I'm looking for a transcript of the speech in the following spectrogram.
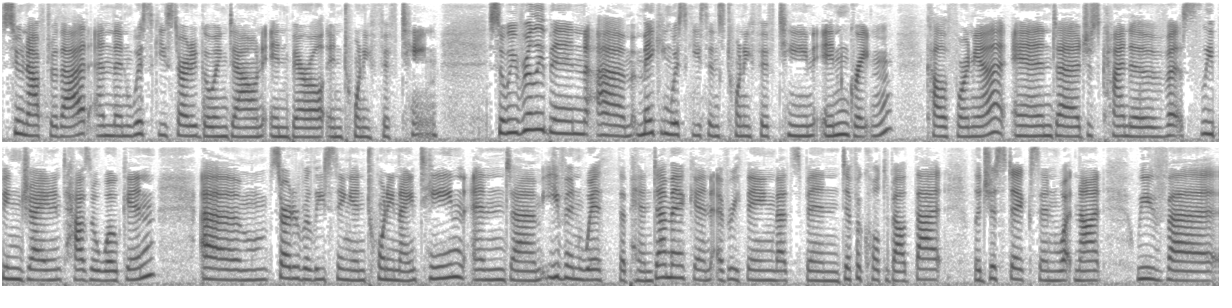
soon after that. And then whiskey started going down in barrel in 2015. So we've really been um, making whiskey since 2015 in Graton, California, and uh, just kind of sleeping giant has awoken. Um, started releasing in 2019, and um, even with the pandemic and everything that's been difficult about that, logistics and whatnot, we've uh,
